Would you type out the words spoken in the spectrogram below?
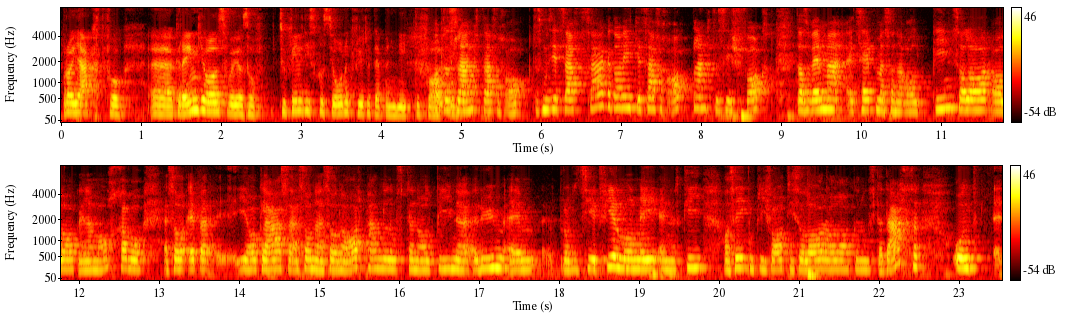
Projekt von äh, Grengiols, wo ja so zu viele Diskussionen geführt hat, eben nicht der Fall. Aber das lenkt einfach ab. Das muss ich jetzt einfach sagen, da wird jetzt einfach abgelenkt. Das ist Fakt, dass wenn man, jetzt hat man so eine Alpin-Solaranlage machen, wo also eben, habe gelesen, so ein Solarpanel auf den alpinen Räumen ähm, produziert viermal mehr Energie als irgendeine private Solaranlagen auf den Dächern. Und äh,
